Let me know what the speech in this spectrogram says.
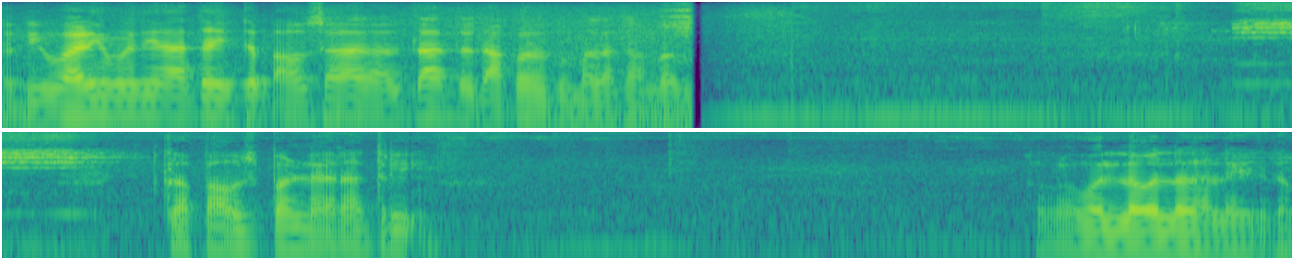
तर दिवाळीमध्ये आता इथं पावसाळा घालतात तर दाखवतो तुम्हाला थांबा इतका पाऊस पडलाय रात्री. सगळं वल्ल वल्ल झालं एकदम.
